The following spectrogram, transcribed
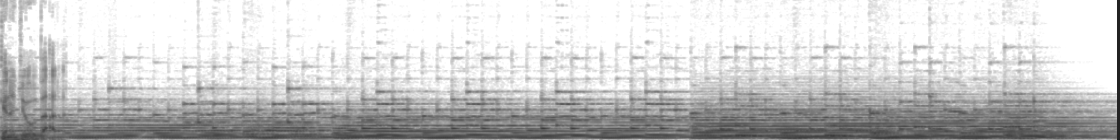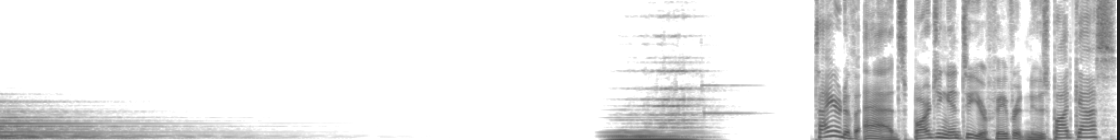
going to do about it? Tired of ads barging into your favorite news podcasts?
